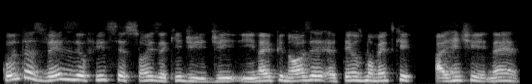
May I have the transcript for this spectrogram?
Quantas vezes eu fiz sessões aqui de, de e na hipnose eh, tem os momentos que a gente, né,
